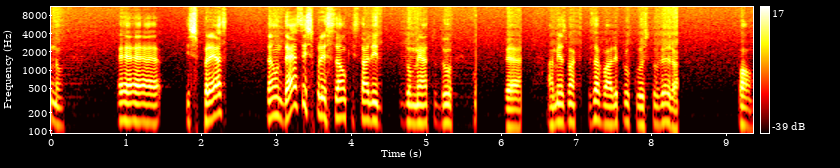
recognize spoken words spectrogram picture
No, é, expressa, então, dessa expressão que está ali do método é, a mesma coisa vale para o custo verão. Bom,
